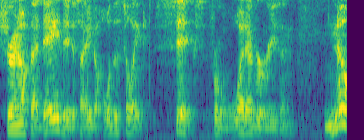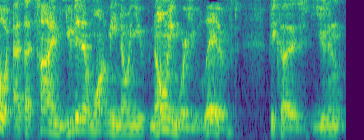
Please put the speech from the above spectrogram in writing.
Sure enough, that day they decided to hold us till like six for whatever reason. Note at that time you didn't want me knowing you knowing where you lived because you didn't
